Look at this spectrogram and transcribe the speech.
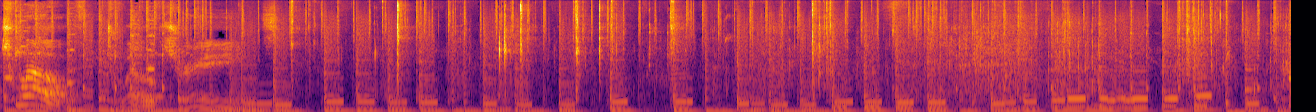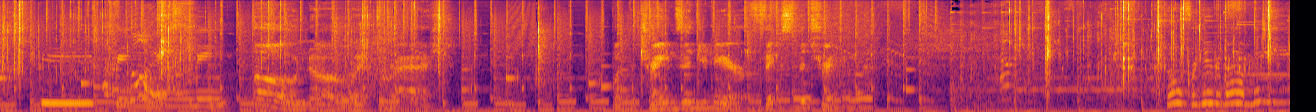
twelve. Twelve trains. Train's engineer fix the train. Don't forget about me.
